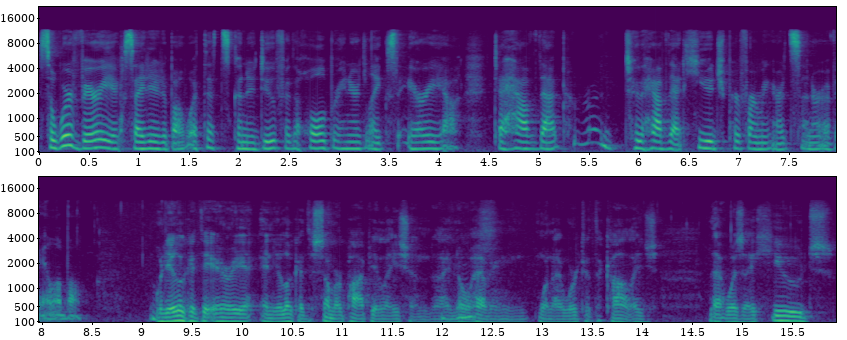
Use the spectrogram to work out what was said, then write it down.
So we're very excited about what that's going to do for the whole Brainerd Lakes area to have that to have that huge performing arts center available. When you look at the area and you look at the summer population, I know Mm-hmm. having, when I worked at the college, that was a huge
